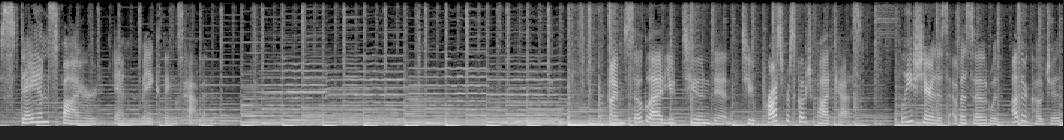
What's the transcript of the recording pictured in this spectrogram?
stay inspired and make things happen. I'm so glad you tuned in to Prosperous Coach Podcast. Please share this episode with other coaches.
